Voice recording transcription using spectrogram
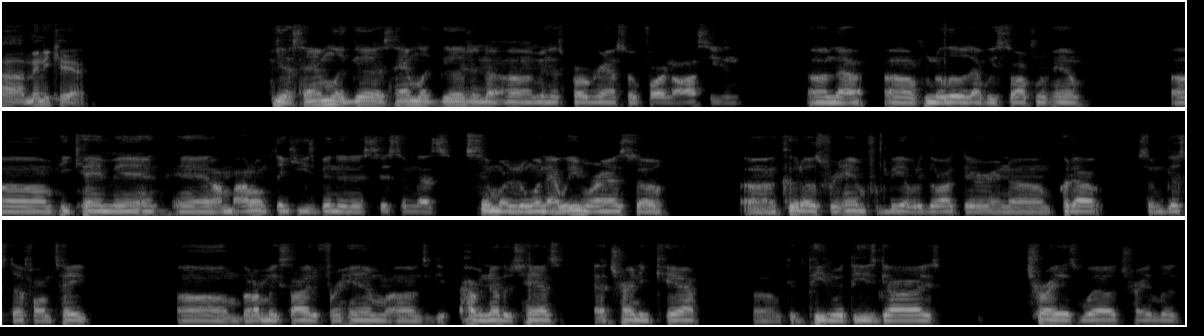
uh, minicamp? Yeah, Sam looked good. Sam looked good in the, um in this program so far in the offseason. Um, that um, from the little that we saw from him, um, he came in, and I'm, I don't think he's been in a system that's similar to the one that we ran. So, uh, kudos for him for being able to go out there and um, put out some good stuff on tape. Um, but I'm excited for him uh, to get, have another chance at training camp, um, competing with these guys. Trey as well. Trey looked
